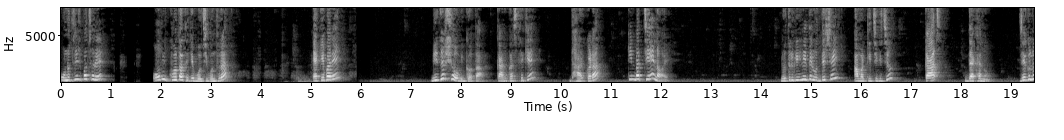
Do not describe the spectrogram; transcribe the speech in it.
উনত্রিশ বছরের অভিজ্ঞতা থেকে বলছি বন্ধুরা, একেবারে নিজস্ব অভিজ্ঞতা, কারও কাছ থেকে ধার করা কিংবা চেয়ে নয়। নতুন গৃহিণীদের উদ্দেশ্যেই আমার কিছু কিছু কাজ দেখানো, যেগুলো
